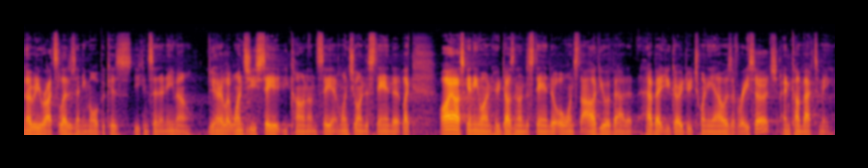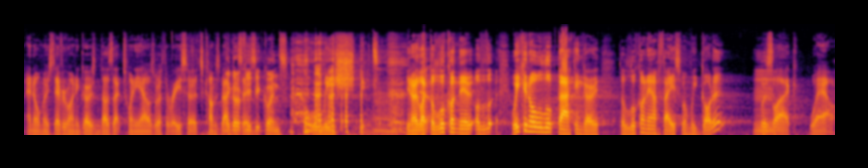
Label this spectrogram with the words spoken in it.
nobody writes letters anymore because you can send an email. You know, like once hmm. you see it, you can't unsee it, and once you understand it, like I ask anyone who doesn't understand it or wants to argue about it, how about you go do 20 hours of research and come back to me? And almost everyone who goes and does that 20 hours worth of research comes back They got a and few bitcoins. holy shit. Hmm. You know, like the look on their, look- we can all look back and go, the look on our face when we got it was hmm. like, wow.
